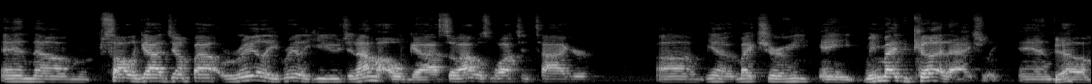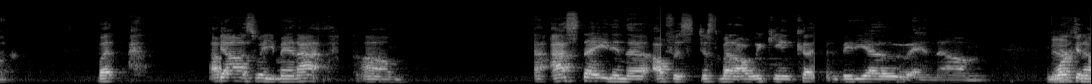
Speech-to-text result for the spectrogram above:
and um, saw the guy jump out really, really huge. And I'm an old guy, so I was watching Tiger, um, you know, make sure he, he, he made the cut actually. And, Yeah. um, but I'll be honest with you, man, I, um, I stayed in the office just about all weekend cutting video and um, Yeah. working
